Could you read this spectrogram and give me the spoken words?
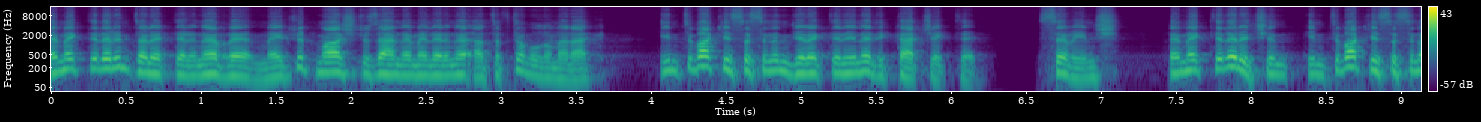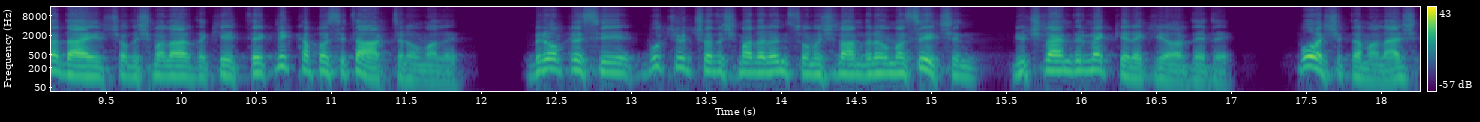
emeklilerin taleplerine ve mevcut maaş düzenlemelerine atıfta bulunarak intibak yasasının gerekliliğine dikkat çekti. Sevinç, emekliler için intibak yasasına dair çalışmalardaki teknik kapasite arttırılmalı. Bürokrasiyi bu tür çalışmaların sonuçlandırılması için güçlendirmek gerekiyor dedi. Bu açıklamalar,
